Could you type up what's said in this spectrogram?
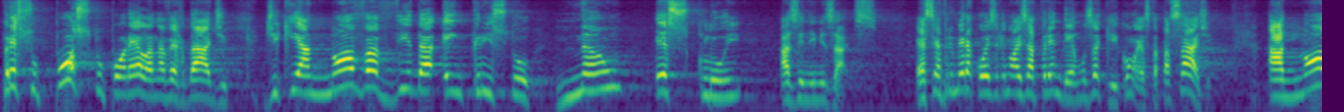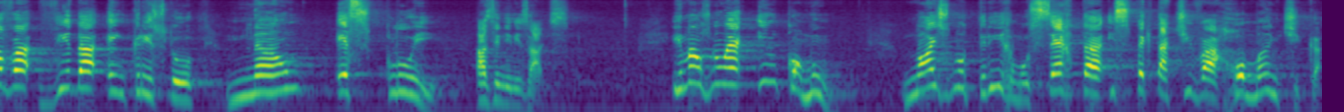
pressuposto por ela, na verdade, de que a nova vida em Cristo não exclui as inimizades. Essa é a primeira coisa que nós aprendemos aqui com esta passagem. A nova vida em Cristo não exclui as inimizades. Irmãos, não é incomum nós nutrirmos certa expectativa romântica,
